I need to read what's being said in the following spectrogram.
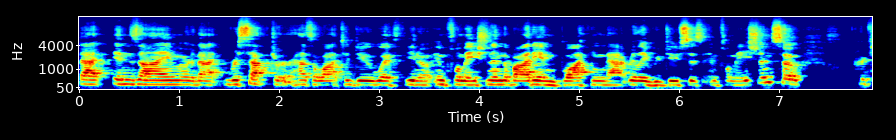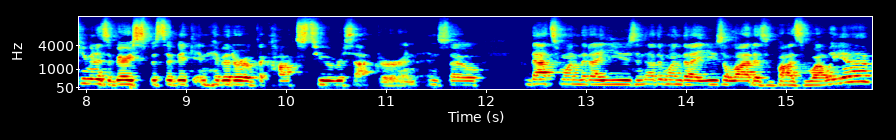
that enzyme or that receptor has a lot to do with, you know, inflammation in the body and blocking that really reduces inflammation. So curcumin is a very specific inhibitor of the COX2 receptor. And, and so that's one that I use. Another one that I use a lot is boswellia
